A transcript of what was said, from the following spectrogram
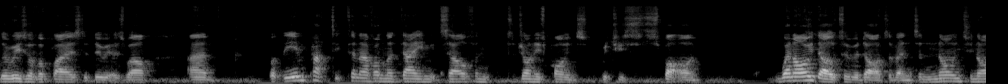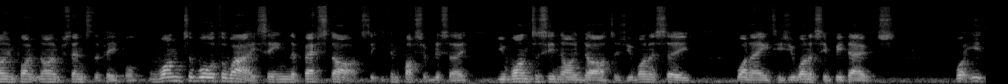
there is other players that do it as well. Um, but the impact it can have on the game itself, and to Johnny's points, which is spot on, when I go to a dart event, and 99.9% of the people want to walk away seeing the best darts that you can possibly see. You want to see nine darters, you want to see 180s, you want to see bid outs. What you,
